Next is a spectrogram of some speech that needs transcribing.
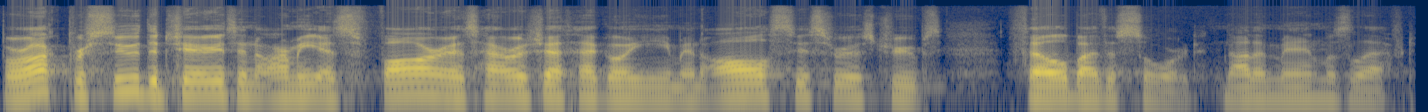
Barak pursued the chariots and army as far as Harosheth Hagoyim, and all Sisera's troops fell by the sword. Not a man was left.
